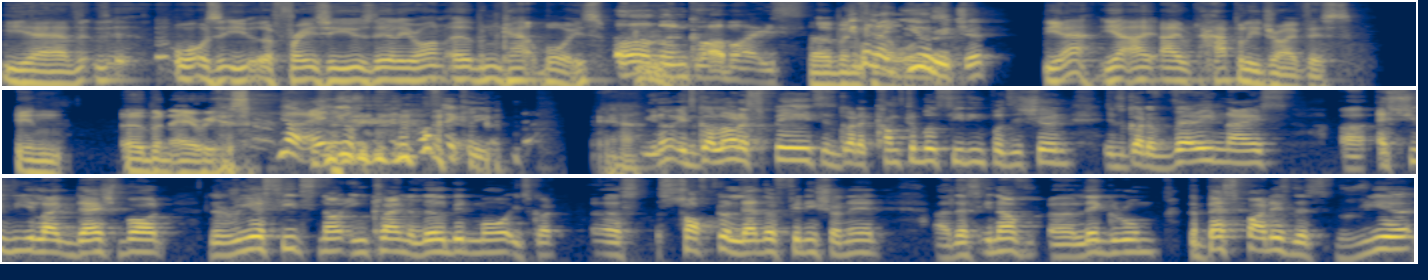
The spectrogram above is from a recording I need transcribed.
Yeah. The, the, what was it? You, a phrase you used earlier on? Urban cowboys. Urban cowboys. Urban People like you. Richard. Yeah. Yeah. I, I would happily drive this in urban areas. Yeah, and you perfectly. yeah. You know, it's got a lot of space. It's got a comfortable seating position. It's got a very nice uh, SUV-like dashboard. The rear seats now inclined a little bit more. It's got a softer leather finish on it. Uh, there's enough uh, leg room. The best part is there's rear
